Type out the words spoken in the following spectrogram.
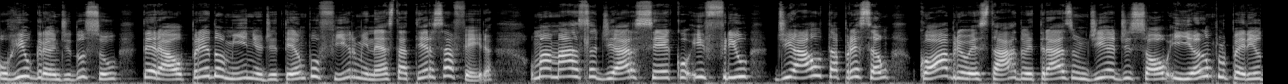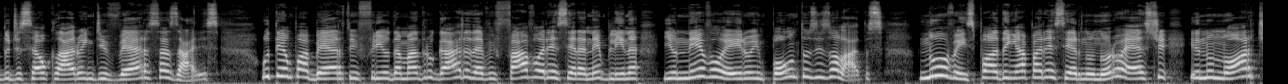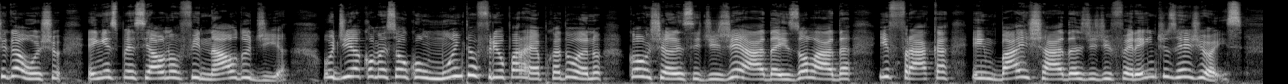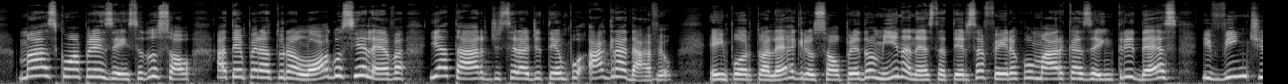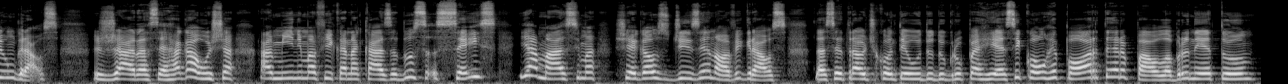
o Rio Grande do Sul terá o predomínio de tempo firme nesta terça-feira. Uma massa de ar seco e frio de alta pressão cobre o estado e traz um dia de sol e amplo período de céu claro em diversas áreas. O tempo aberto e frio da madrugada deve favorecer a neblina e o nevoeiro em pontos isolados. Nuvens podem aparecer no noroeste e no norte gaúcho, em especial no final do dia. O dia começou com muito frio para a época do ano, com chance de geada isolada e fraca em baixadas de diferentes regiões mas com a presença do sol, a temperatura logo se eleva e a tarde será de tempo agradável. Em Porto Alegre, o sol predomina nesta terça-feira com marcas entre 10 e 21 graus. Já na Serra Gaúcha, a mínima fica na casa dos 6 e a máxima chega aos 19 graus. Da central de conteúdo do Grupo RS Com, repórter Paula Bruneto.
